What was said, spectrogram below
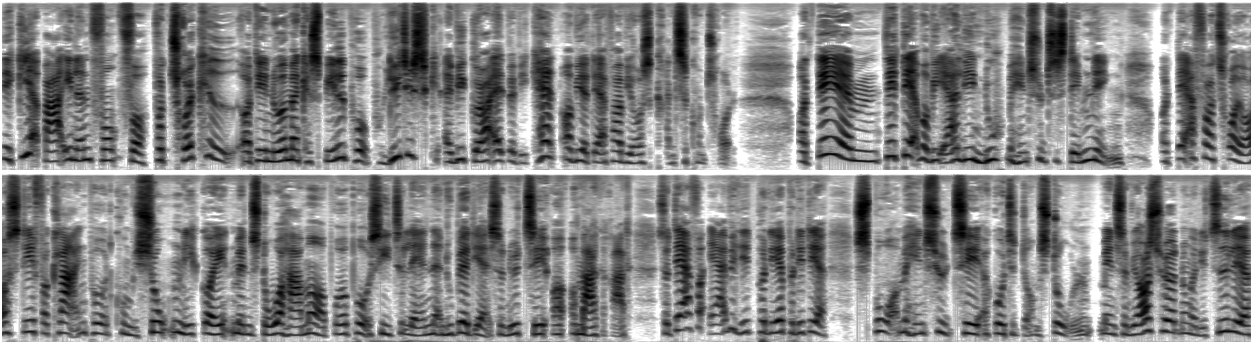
det giver bare en eller anden form for, for tryghed, og det er noget, man kan spille på politisk, at vi gør alt, hvad vi kan, og vi er derfor har vi også grænsekontrol. Og det, øhm, det er der, hvor vi er lige nu med hensyn til stemningen. Og derfor tror jeg også, det er forklaring på, at kommissionen ikke går ind med den store hammer og prøver på at sige til landene, at nu bliver de altså nødt til at, at markere ret. Så derfor er vi lidt på det, på det der spor med hensyn til at gå til domstolen. Men som vi også hørt nogle af de tidligere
